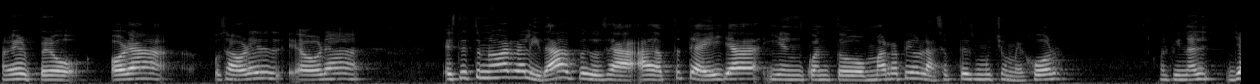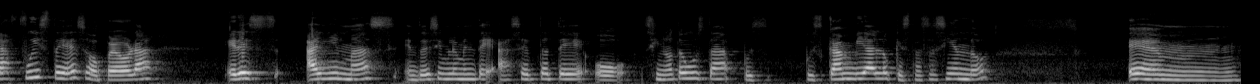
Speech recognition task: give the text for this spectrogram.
A ver, pero ahora, o sea, ahora, ahora esta es tu nueva realidad, pues, o sea, adáptate a ella y en cuanto más rápido la aceptes, mucho mejor. Al final ya fuiste eso, pero ahora eres alguien más, entonces simplemente acéptate o si no te gusta, pues, pues cambia lo que estás haciendo. Em,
